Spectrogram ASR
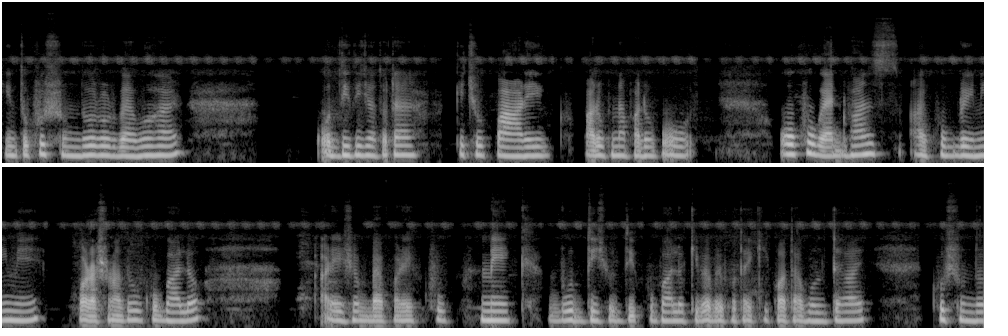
কিন্তু খুব সুন্দর ওর ব্যবহার। ওর দিদি যতটা কিছু পারে, পারুক না পারুক, ও ও খুব অ্যাডভান্স আর খুব ব্রেনি মেয়ে। পড়াশোনাতেও খুব ভালো। আর এইসব ব্যাপারে খুব নেক, বুদ্ধি শুদ্ধি খুব ভালো। কীভাবে, কোথায় কী কথা বলতে হয়, খুব সুন্দর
